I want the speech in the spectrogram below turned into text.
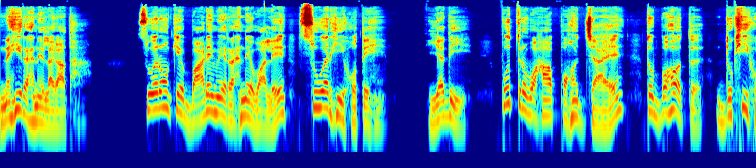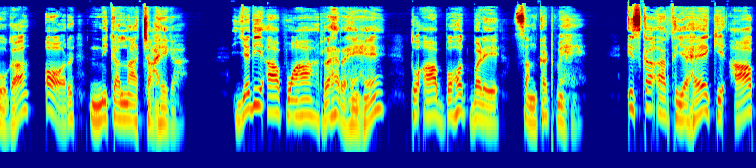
नहीं रहने लगा था। सुअरों के बाड़े में रहने वाले सुअर ही होते हैं। यदि पुत्र वहाँ पहुँच जाए तो बहुत दुखी होगा और निकलना चाहेगा। यदि आप वहाँ रह रहे हैं तो आप बहुत बड़े संकट में हैं। इसका अर्थ यह है कि आप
